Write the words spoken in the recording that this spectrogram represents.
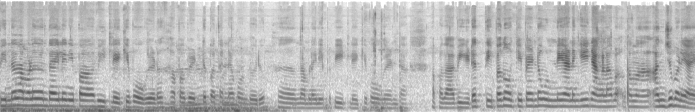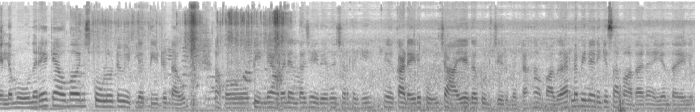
പിന്നെ നമ്മൾ എന്തായാലും ഇനിയിപ്പോൾ വീട്ടിലേക്ക് പോവുകയാണ്. അപ്പോൾ ബെഡ് ഇപ്പോൾ തന്നെ കൊണ്ടുവരും. നമ്മൾ നമ്മളിനിയിപ്പോൾ വീട്ടിലേക്ക് പോകേണ്ട അപ്പോൾ അത് വീടെത്തി. ഇപ്പോൾ നോക്കിയപ്പോൾ എന്റെ ഉണ്ണിയാണെങ്കിൽ ഞങ്ങൾ അഞ്ച് മണിയായല്ലോ. മൂന്നരയൊക്കെ ആകുമ്പോൾ അവൻ സ്കൂൾ വിട്ട് വീട്ടിലെത്തിയിട്ടുണ്ടാവും. അപ്പോൾ പിന്നെ അവൻ എന്താ ചെയ്തതെന്ന് വെച്ചിട്ടുണ്ടെങ്കിൽ കടയിൽ പോയി ചായയൊക്കെ കുടിച്ചിരുന്നിട്ട്. അപ്പോൾ അത് കാരണം പിന്നെ എനിക്ക് സമാധാനമായി എന്തായാലും.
